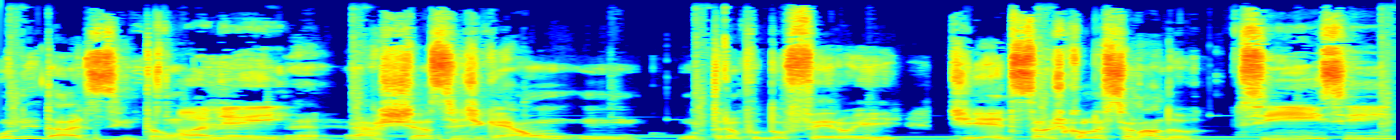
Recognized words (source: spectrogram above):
unidades, então Olha aí. é, é a chance de ganhar um, um, um trampo do feiro aí de edição de colecionador. Sim, sim.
